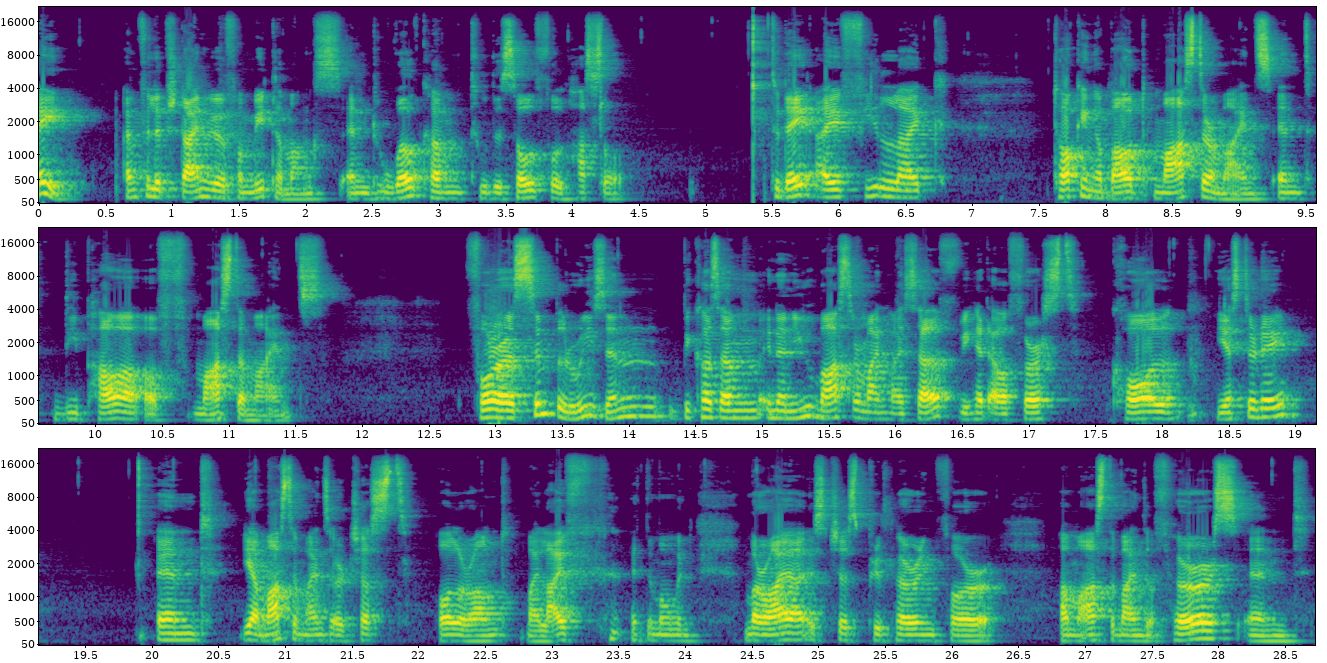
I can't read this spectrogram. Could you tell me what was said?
Hey, I'm Philipp Steinwehr from MetaMonks and welcome to the Soulful Hustle. Today I feel like talking about masterminds and the power of masterminds. For a simple reason, because I'm in a new mastermind myself. We had our first call yesterday, and yeah, masterminds are just all around my life at the moment. Mariah is just preparing for a mastermind of hers, and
